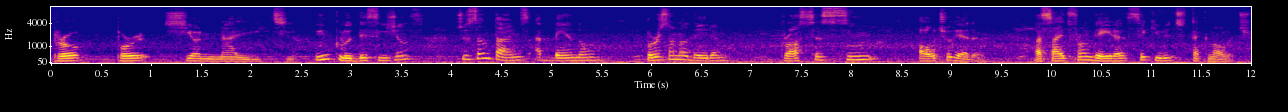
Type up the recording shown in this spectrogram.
proportionality include decisions to sometimes abandon personal data processing altogether, aside from data security technology.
